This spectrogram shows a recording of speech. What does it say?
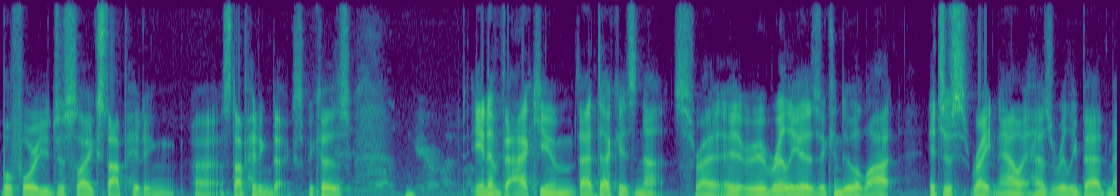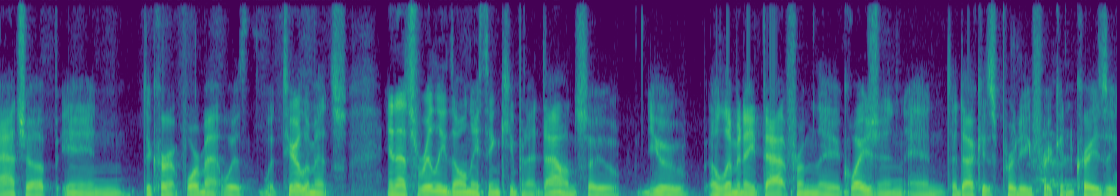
before you just like stop hitting uh, stop hitting decks because in a vacuum that deck is nuts, right? It, it really is. It can do a lot it just right now it has a really bad matchup in the current format with with Tearlaments, and that's really the only thing keeping it down. So you eliminate that from the equation, and the deck is pretty freaking crazy.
